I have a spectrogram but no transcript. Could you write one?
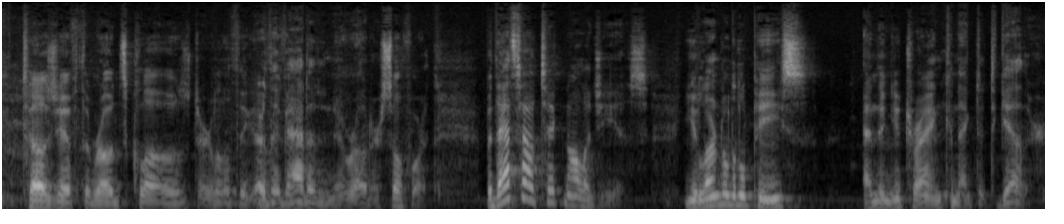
Tells you if the road's closed or little thing, or they've added a new road or so forth. But that's how technology is. You learn a little piece and then you try and connect it together.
